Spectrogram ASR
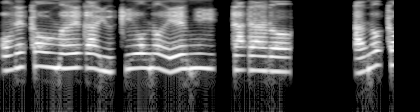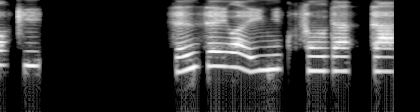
俺とお前がユキオの家に行っただろ。あの時。先生は言いにくそうだった。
